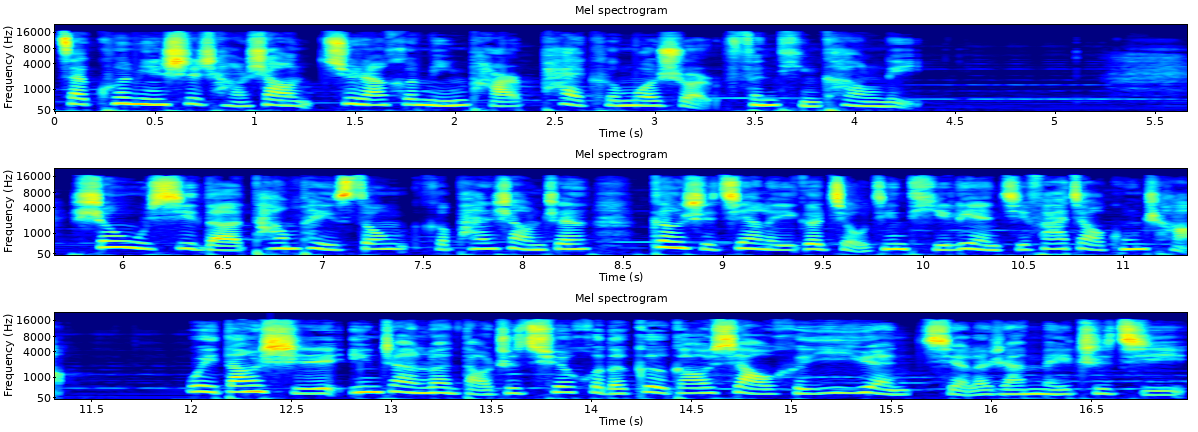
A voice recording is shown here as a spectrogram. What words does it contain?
在昆明市场上居然和名牌派克墨水分庭抗礼。生物系的汤佩松和潘尚珍更是建了一个酒精提炼及发酵工厂。为当时因战乱导致缺货的各高校和医院解了燃眉之急，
